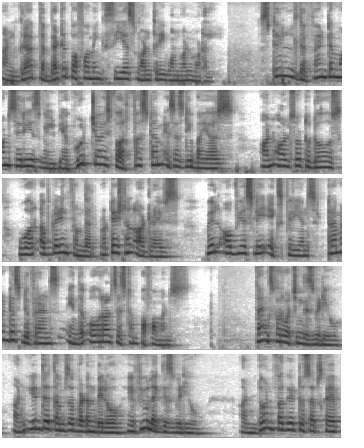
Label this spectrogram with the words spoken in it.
and grab the better performing CS1311 model. Still, the Phantom 1 series will be a good choice for first time SSD buyers and also to those who are upgrading from their rotational hard drives will obviously experience tremendous difference in the overall system performance. Thanks for watching this video and hit the thumbs up button below if you like this video. And don't forget to subscribe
